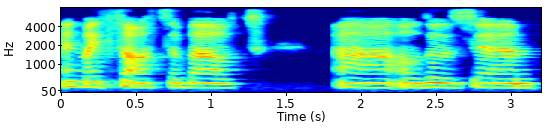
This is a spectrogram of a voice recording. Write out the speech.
and my thoughts about uh, all those um,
